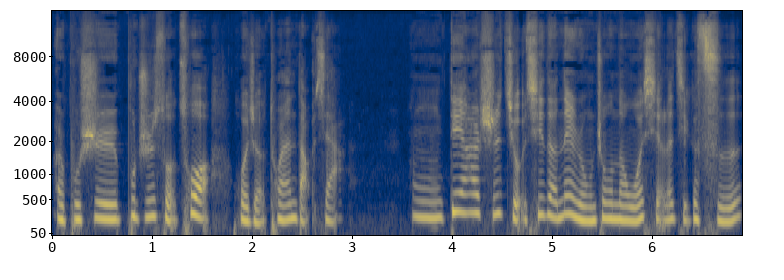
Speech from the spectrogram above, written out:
而不是不知所措或者突然倒下。嗯，第二十九期的内容中呢，我写了几个词，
